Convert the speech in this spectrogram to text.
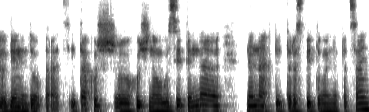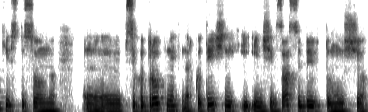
години до операції. Також е, хочу наголосити, не Не нехтуйте розпитуванням пацієнтів стосовно е, психотропних, наркотичних і інших засобів, тому що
